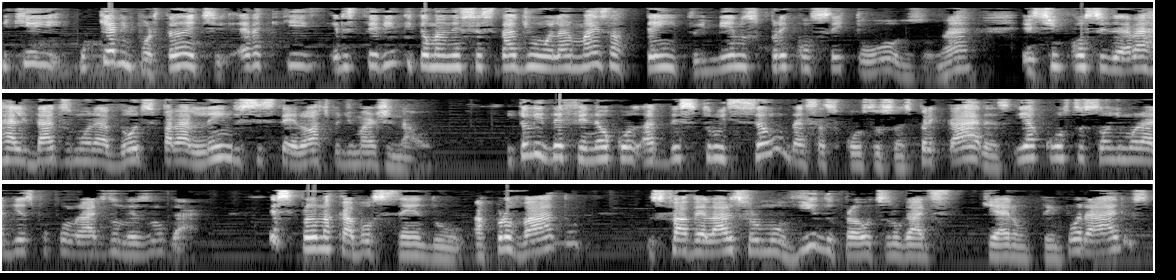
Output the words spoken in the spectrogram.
E que o que era importante era que eles teriam que ter uma necessidade de um olhar mais atento e menos preconceituoso. Né? Eles tinham que considerar a realidade dos moradores para além desse estereótipo de marginal. Então ele defendeu a destruição dessas construções precárias e a construção de moradias populares no mesmo lugar. Esse plano acabou sendo aprovado, os favelados foram movidos para outros lugares que eram temporários,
